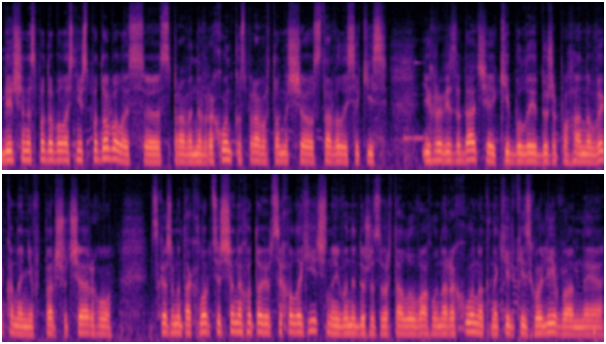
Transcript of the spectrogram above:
більше не сподобалась, ніж сподобалась. Е, Справа не в рахунку. Справа в тому, що ставились якісь ігрові задачі, які були дуже погано виконані. В першу чергу, скажімо так, хлопці ще не готові психологічно, і вони дуже звертали увагу на рахунок, на кількість голів, а не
